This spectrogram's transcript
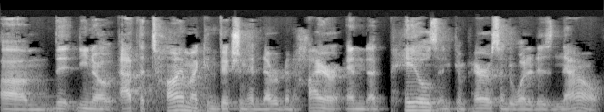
Um, that you know, at the time, my conviction had never been higher, and that pales in comparison to what it is now.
